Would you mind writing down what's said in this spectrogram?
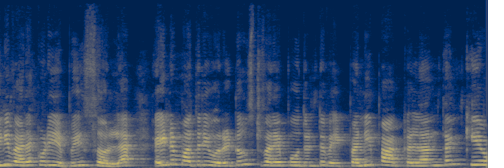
இனி வரக்கூடிய எபிசோட்ல என்ன மாதிரி ஒரு டூஸ்ட் வர போகுதுன்ட்டு வெயிட் பண்ணி பார்க்கலாம். தேங்க்யூ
